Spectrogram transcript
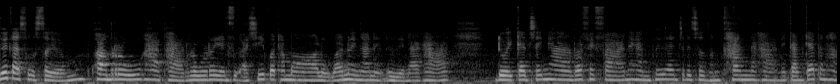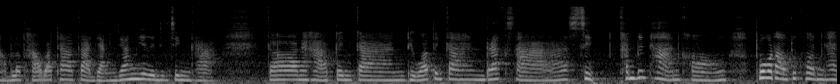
ด้วยการส่งเสริมความรู้ค่ะผ่านโรงเรียนฝึกอาชีพกทม หรือว่าหน่วยงานอื่น ๆนะคะ โดยการใช้งานรถไฟฟ้านะคะเพื่อนจะเป็นส่วนสำคัญนะคะ ในการแก้ปัญหามลภาวะทางอากาศอย่างยั่งยืนจริง ๆ ค่ะ ก็นะคะเป็นการถือว่าเป็นการรักษาสิทธิ์ขั้นพื้นฐานของพวกเราทุกคนค่ะ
